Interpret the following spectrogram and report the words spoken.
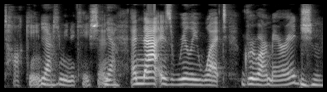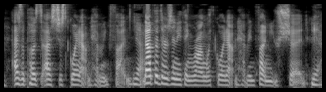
talking, Yeah. communication. Yeah. And that is really what grew our marriage as opposed to us just going out and having fun. Mm-hmm. Yeah. Not that there's anything wrong with going out and having fun. You should. yeah,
